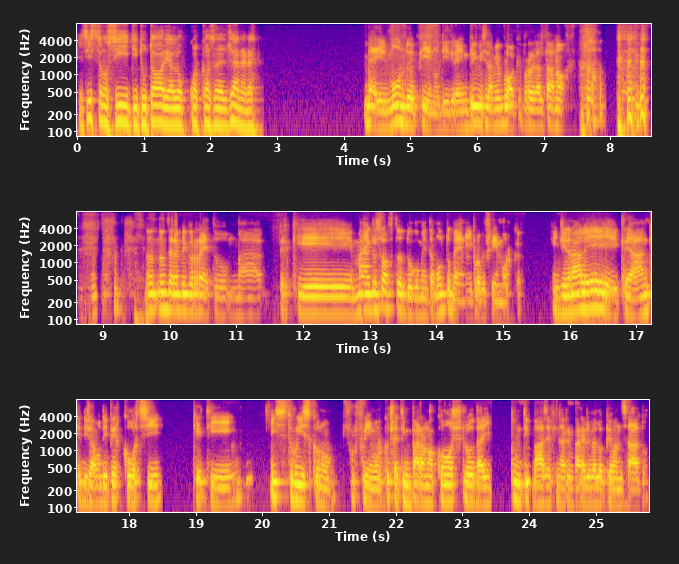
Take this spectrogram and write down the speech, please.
Esistono siti, tutorial o qualcosa del genere? Beh, il mondo è pieno, ti direi in primis dal mio blog, però in realtà no, non, non sarebbe corretto, ma perché Microsoft documenta molto bene i propri framework. In generale crea anche diciamo, dei percorsi che ti istruiscono sul framework, cioè ti imparano a conoscerlo dai punti base fino ad arrivare al livello più avanzato.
